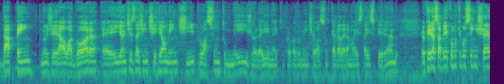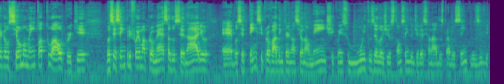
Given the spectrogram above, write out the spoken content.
da PEN no geral agora. É, e antes da gente realmente ir pro assunto Major aí, né? Que provavelmente é o assunto que a galera mais está esperando. Eu queria saber como que você enxerga o seu momento atual, porque você sempre foi uma promessa do cenário, é, você tem se provado internacionalmente, conheço muitos elogios estão sendo direcionados para você, inclusive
